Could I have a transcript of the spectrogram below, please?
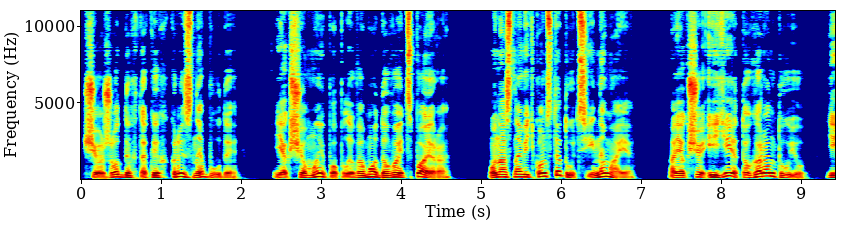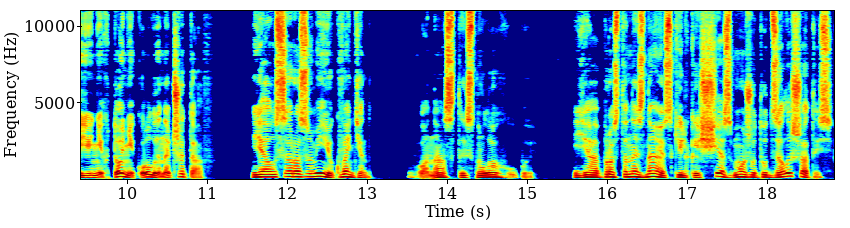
що жодних таких криз не буде, якщо ми попливемо до Вайтспайра. У нас навіть конституції немає. А якщо і є, то гарантую, її ніхто ніколи не читав. Я усе розумію, Квентін. Вона стиснула губи. Я просто не знаю, скільки ще зможу тут залишатись.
